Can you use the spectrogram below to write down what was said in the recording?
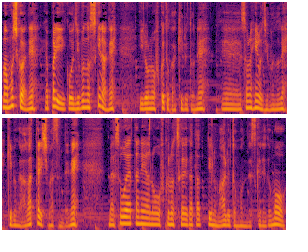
まあもしくはね、やっぱりこう自分の好きなね、色の服とか着るとね、えーその日の自分のね、気分が上がったりしますんでね、まあ、そうやったね、あの服の使い方っていうのもあると思うんですけれども、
